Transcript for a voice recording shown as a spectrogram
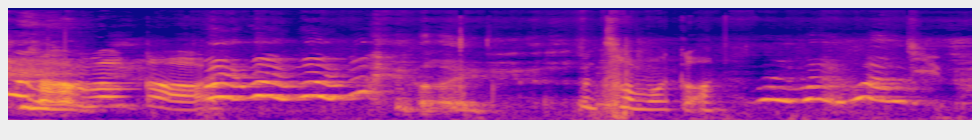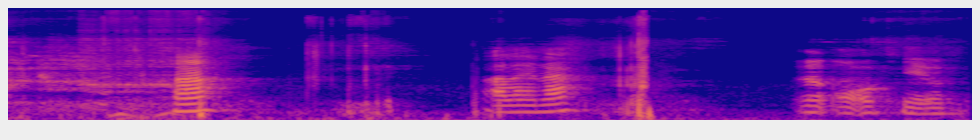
มันทำเราก่อนไม่ไม่ไม่ไม่มันทำเราก่อนฮะอะไรนะเออโอเคโอเค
